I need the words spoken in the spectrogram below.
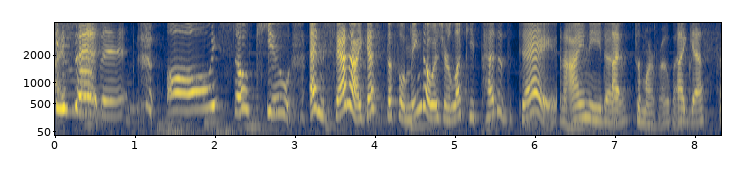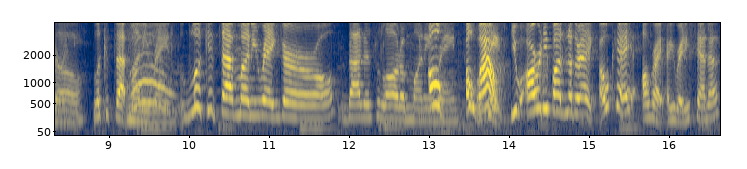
He I said- love it. "Oh, he's so cute." And Santa, I guess the flamingo is your lucky pet of the day. And I need uh, I- Robux. I guess so. already. Look at that money rain. Look at that money rain, girl. That is a lot of money, Oh, Rain. oh wow! Okay. You already bought another egg. Okay, all right. Are you ready, Santa?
